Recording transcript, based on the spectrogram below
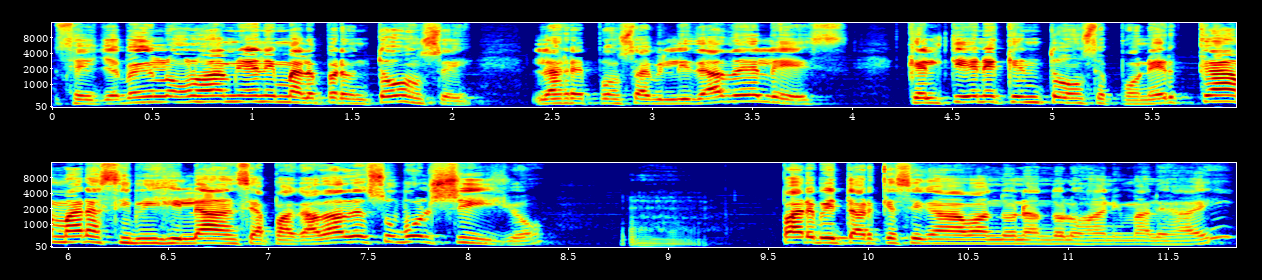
se lleven los, los animales, pero entonces la responsabilidad de él es que él tiene que entonces poner cámaras y vigilancia pagadas de su bolsillo para evitar que sigan abandonando los animales ahí.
